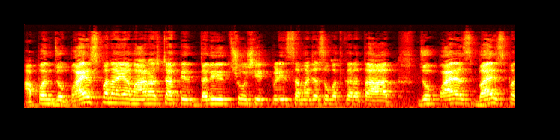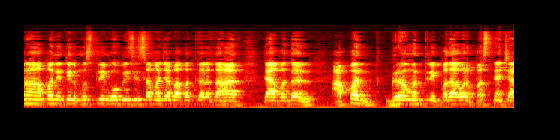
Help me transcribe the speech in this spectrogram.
आपण जो बायसपणा या महाराष्ट्रातील दलित शोषित पीडित समाजासोबत करत आहात जो पायस बायसपणा आपण येथील मुस्लिम ओबीसी समाजाबाबत करत आहात त्याबद्दल आपण गृहमंत्री पदावर बसण्याच्या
